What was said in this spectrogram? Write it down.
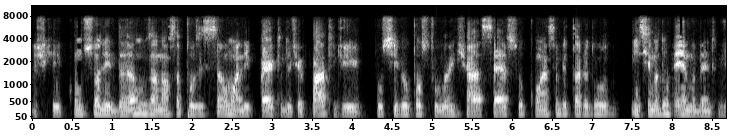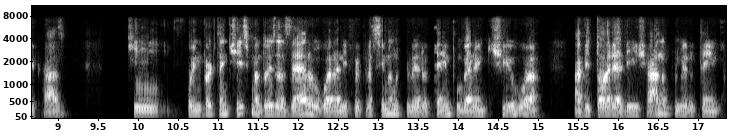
acho que consolidamos a nossa posição ali perto do G4 de possível postulante a acesso com essa vitória do, em cima do Remo dentro de casa, que foi importantíssima, 2 a 0 o Guarani foi para cima no primeiro tempo, garantiu a, a vitória ali já no primeiro tempo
